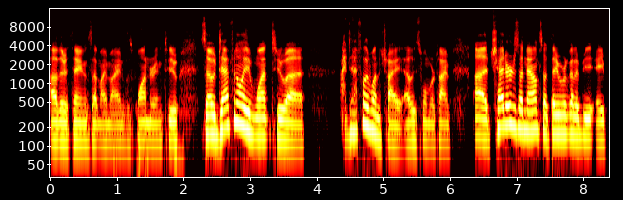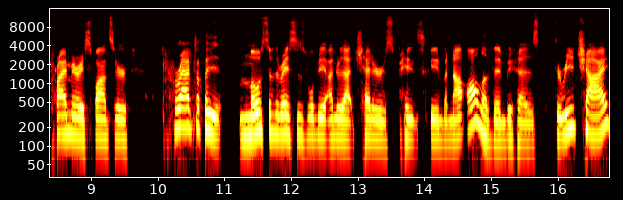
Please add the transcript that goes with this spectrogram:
other things that my mind was wandering to. So definitely want to uh I definitely want to try it at least one more time. Uh Cheddar's announced that they were going to be a primary sponsor. Practically most of the races will be under that Cheddar's paint scheme, but not all of them because 3CHI,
